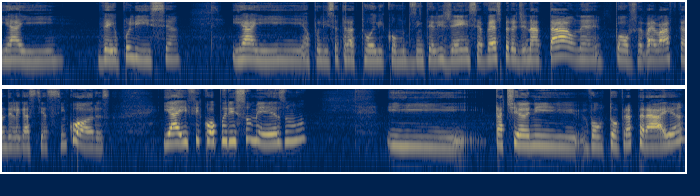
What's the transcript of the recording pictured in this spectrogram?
e aí veio polícia E aí a polícia tratou ali como desinteligência, véspera de Natal, né? Pô, você vai lá ficar na delegacia cinco horas. E aí ficou por isso mesmo. E Tatiane voltou para a praia.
